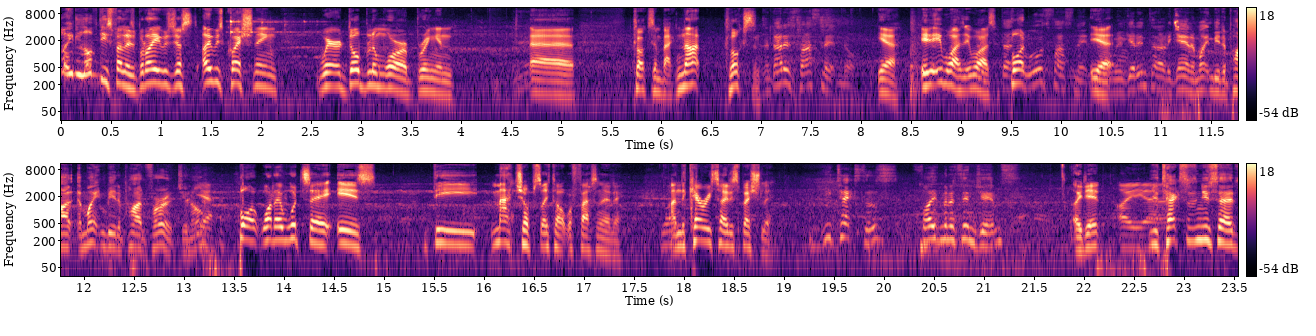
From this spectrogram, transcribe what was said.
I love these fellas, but I was just, I was questioning where Dublin were bringing uh, Cluxton back, not Cluxton. And that is fascinating, though. Yeah, it, it was, it was. That, but that was fascinating. yeah. We'll get into that again. It mightn't be the pod. It mightn't be the pod for it, you know. Yeah. But what I would say is the matchups I thought were fascinating, and the Kerry side especially. You texted us five minutes in, James. I did. I. Uh, You texted and you said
